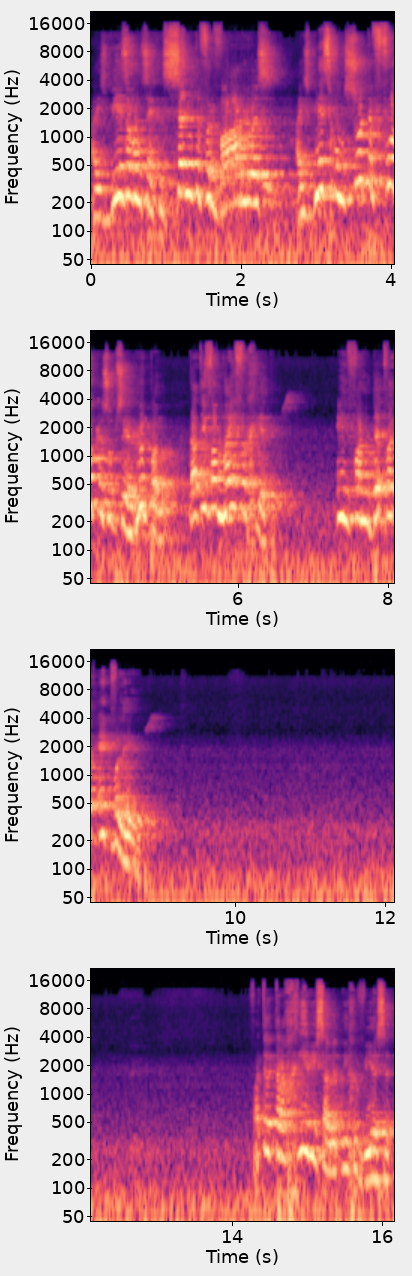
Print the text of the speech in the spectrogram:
Hy's besig om sy gesin te verwaarloos. Hy's besig om so te fokus op sy roeping dat hy van my vergeet het en van dit wat ek wil hê. Wat 'n tragedie sou dit nie gewees het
